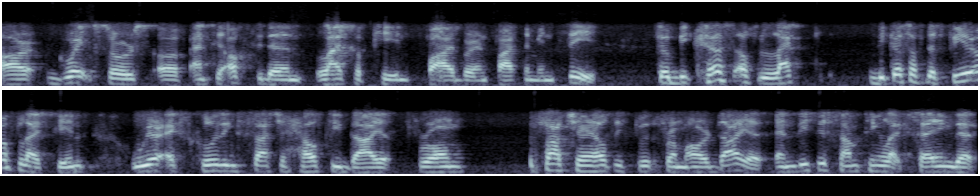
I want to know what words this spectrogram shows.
are a great source of antioxidant, lycopene, fiber, and vitamin C. So because of lact- because of the fear of lectins, we are excluding such a healthy diet from such a healthy food from our diet. And this is something like saying that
